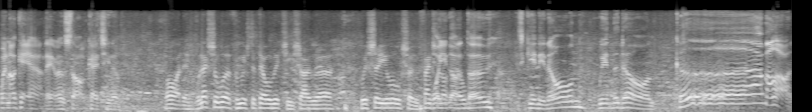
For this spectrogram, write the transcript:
When I get out there and start catching them, All right then. Well, that's the word from Mr. Del Ritchie. So uh, we'll see you all soon. Thanks what a you got to do is get it on with the dawn. Come on.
